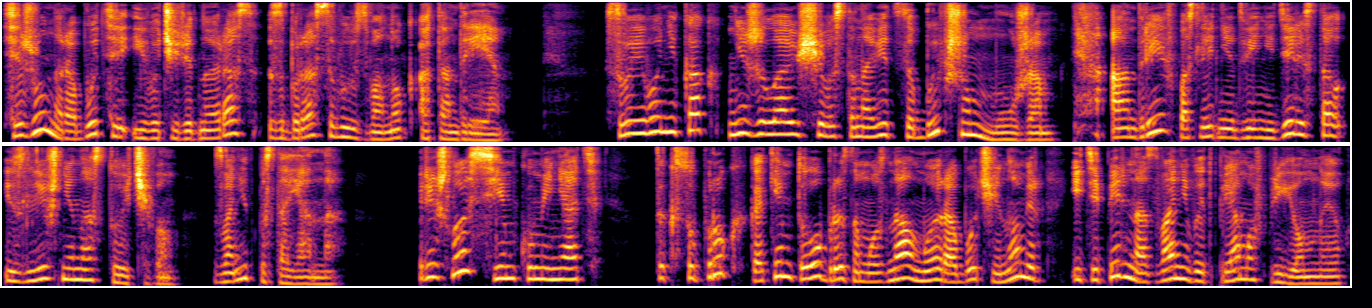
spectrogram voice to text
Сижу на работе и в очередной раз сбрасываю звонок от Андрея. Своего никак не желающего становиться бывшим мужем. А Андрей в последние две недели стал излишне настойчивым. Звонит постоянно. Пришлось симку менять. Так супруг каким-то образом узнал мой рабочий номер и теперь названивает прямо в приемную.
